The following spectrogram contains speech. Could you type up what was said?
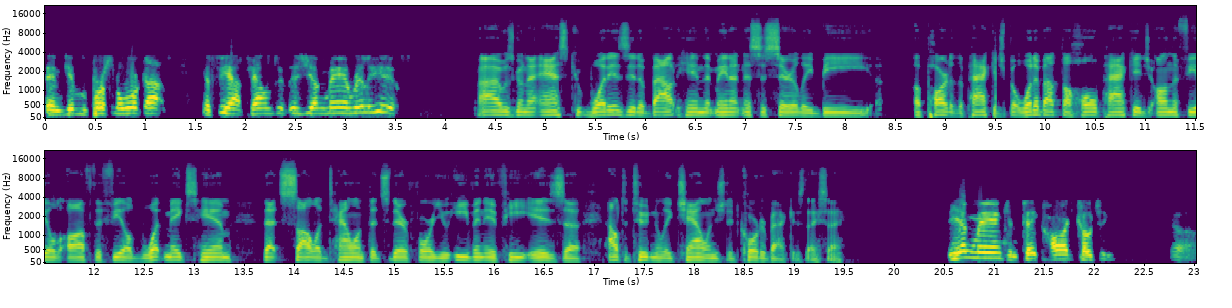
and give him personal workouts and see how talented this young man really is. I was going to ask, what is it about him that may not necessarily be a part of the package, but what about the whole package on the field, off the field? What makes him that solid talent that's there for you, even if he is uh, altitudinally challenged at quarterback, as they say? The young man can take hard coaching. Uh,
